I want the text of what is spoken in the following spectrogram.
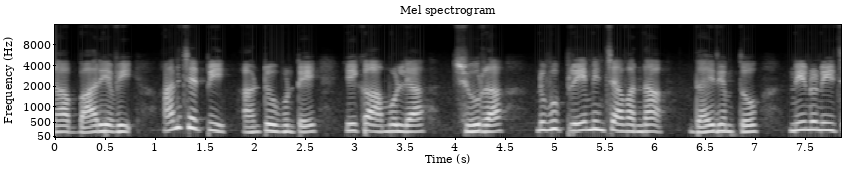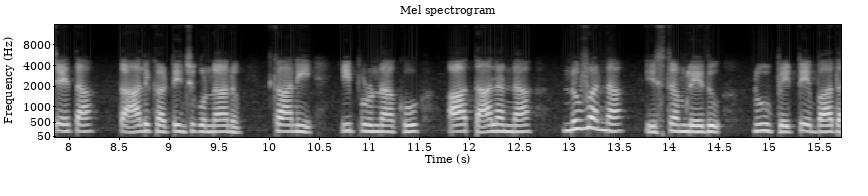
నా భార్యవి అని చెప్పి అంటూ ఉంటే ఇక అమూల్య చూరా నువ్వు ప్రేమించావన్న ధైర్యంతో నేను నీ చేత తాలి కట్టించుకున్నాను. కానీ ఇప్పుడు నాకు ఆ తాళన్నా నువ్వన్నా ఇష్టం లేదు. నువ్వు పెట్టే బాధ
